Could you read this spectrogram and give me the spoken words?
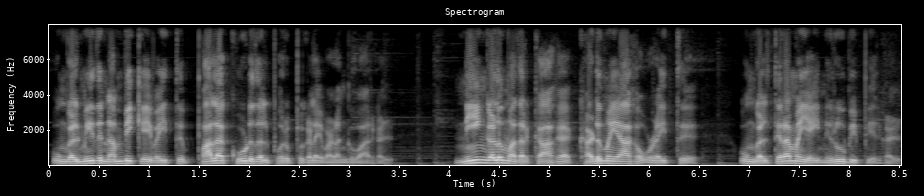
உங்கள் மீது நம்பிக்கை வைத்து பல கூடுதல் பொறுப்புகளை வழங்குவார்கள். நீங்களும் அதற்காக கடுமையாக உழைத்து உங்கள் திறமையை நிரூபிப்பீர்கள்.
